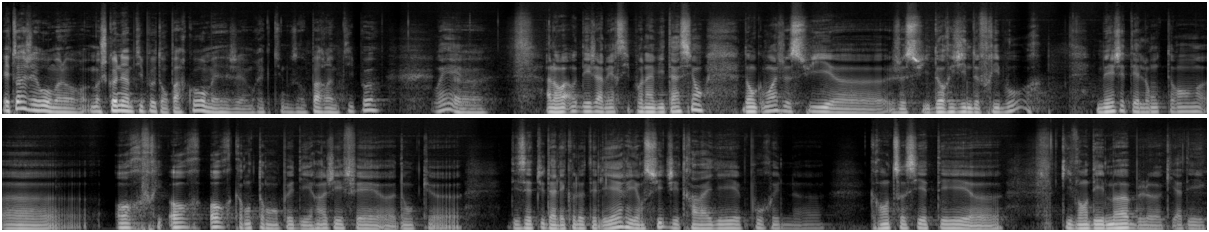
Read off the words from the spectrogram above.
Et toi, Jérôme, alors moi je connais un petit peu ton parcours, mais j'aimerais que tu nous en parles un petit peu. Oui. Euh... Alors déjà, merci pour l'invitation. Donc moi, je suis, euh, je suis d'origine de Fribourg, mais j'étais longtemps euh, hors, hors, hors canton, on peut dire. Hein. J'ai fait euh, donc euh, des études à l'école hôtelière et ensuite j'ai travaillé pour une euh, grande société qui vend des meubles, qui a des,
